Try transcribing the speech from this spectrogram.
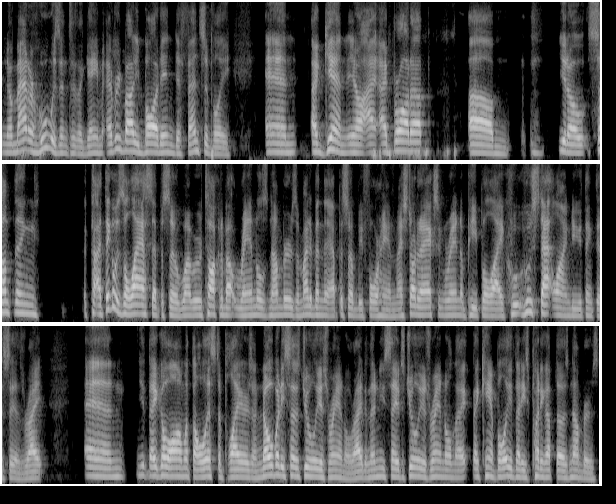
no matter who was into the game, everybody bought in defensively. And again, you know, I, I brought up, um, you know, something I think it was the last episode when we were talking about Randle's numbers. It might have been the episode beforehand. And I started asking random people like, "Who whose stat line do you think this is?" Right? And they go on with the list of players, and nobody says Julius Randle, right? And then you say it's Julius Randle, and they, they can't believe that he's putting up those numbers.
